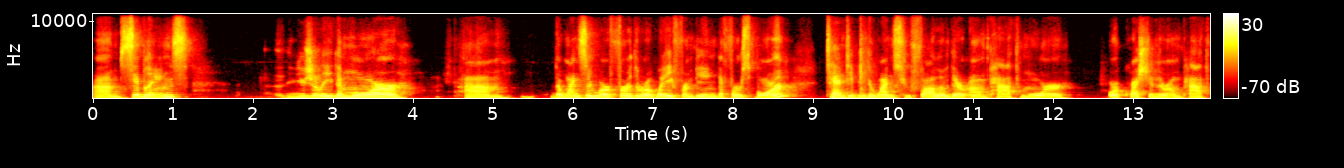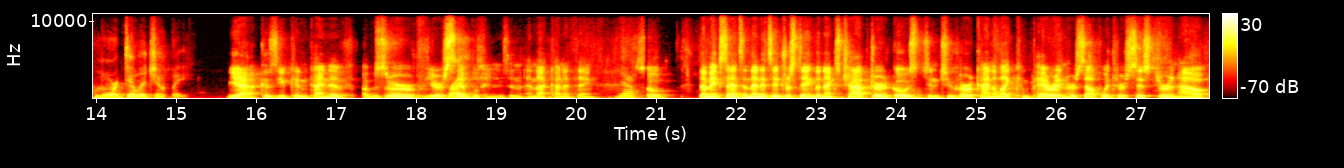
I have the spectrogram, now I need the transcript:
um, siblings usually the more um, the ones who are further away from being the firstborn tend to be the ones who follow their own path more or question their own path more diligently. Yeah, because you can kind of observe your right. siblings and, and that kind of thing. Yeah. So that makes sense. And then it's interesting. The next chapter goes into her kind of like comparing herself with her sister and how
